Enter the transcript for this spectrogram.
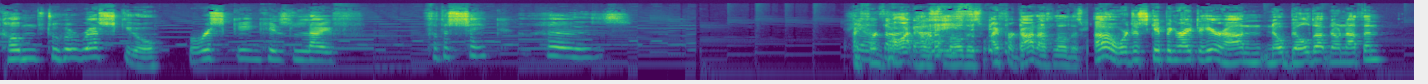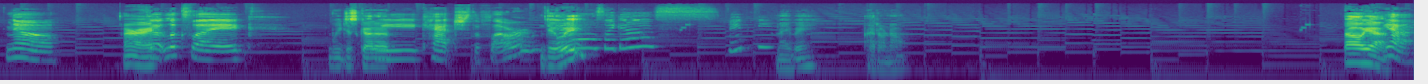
comes to her rescue, risking his life for the sake of hers. I forgot how slow this. I forgot how slow this. Oh, we're just skipping right to here, huh? No build up, no nothing. No. All right, So it looks like we just gotta we catch the flower. Do we? I guess. Maybe. maybe. I don't know. Oh yeah, Yeah.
